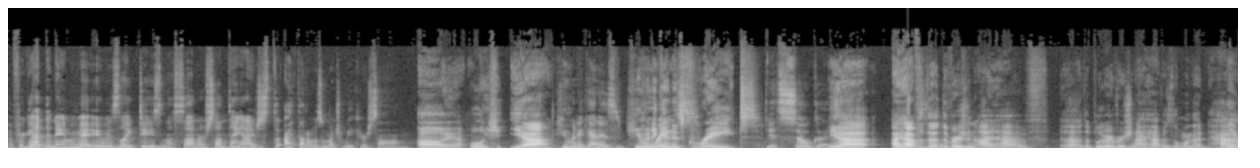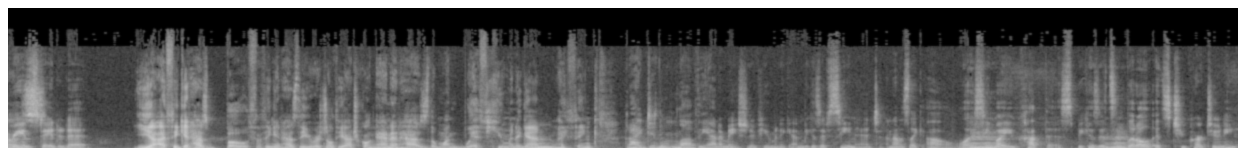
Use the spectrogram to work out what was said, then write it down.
I forget the name of it. It was like Days in the Sun or something. And I just I thought it was a much weaker song. Oh yeah. Well, hu- yeah. Human Again is Human great. Again is great. It's so good. Yeah, I have the the version I have. Uh, the Blu-ray version I have is the one that has. They reinstated it. Yeah, I think it has both. I think it has the original theatrical and Mm-hmm. it has the one with Human Again. I think. But I didn't love the animation of Human Again because I've seen it and I was like, oh, well, I see why you cut this because it's Mm-hmm. a little, it's too cartoony.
